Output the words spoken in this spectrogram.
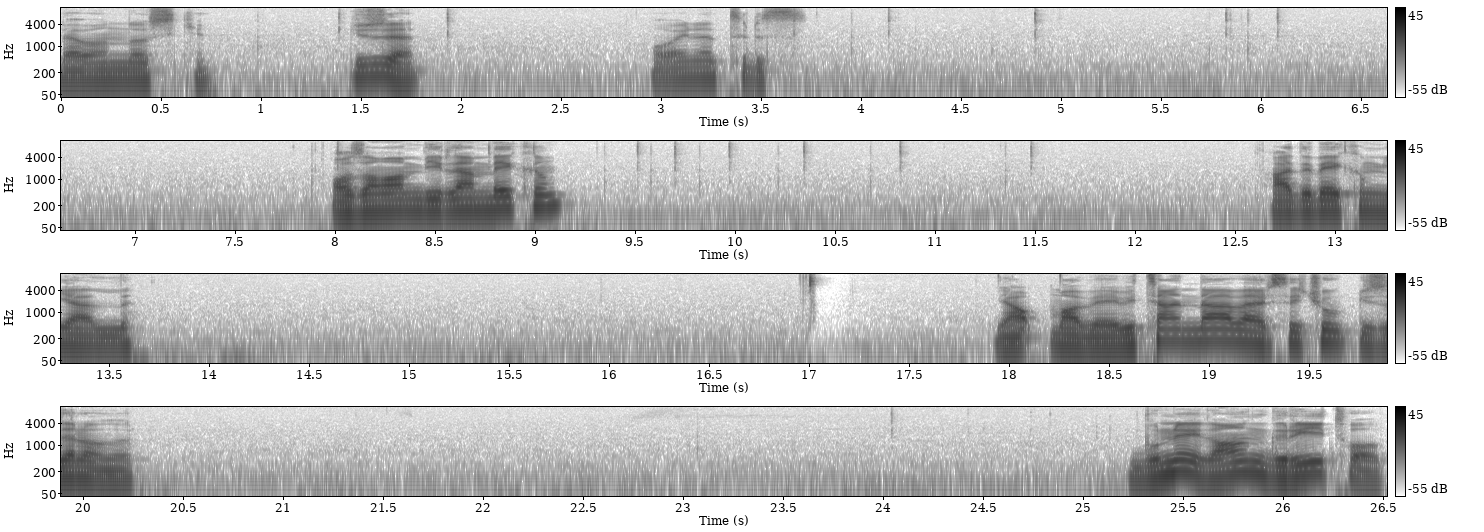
Lewandowski. Güzel. Oynatırız. O zaman birden Beckham. Hadi Beckham geldi. Cık. Yapma be. Bir tane daha verse çok güzel olur. Bu ne lan gri top.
